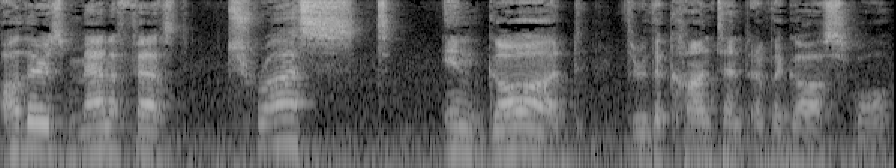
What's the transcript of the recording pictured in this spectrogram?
Others manifest trust in God through the content of the gospel.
